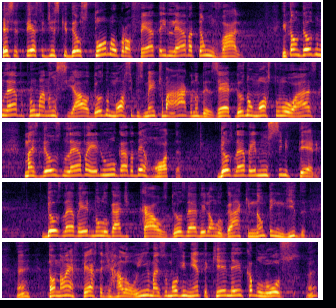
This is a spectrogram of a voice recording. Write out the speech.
Esse texto diz que Deus toma o profeta e leva até um vale. Então Deus não leva para um manancial, Deus não mostra simplesmente uma água no deserto, Deus não mostra um oásis, mas Deus leva ele num lugar da derrota. Deus leva ele num cemitério. Deus leva ele num lugar de caos. Deus leva ele a um lugar que não tem vida. Né? Então não é festa de Halloween, mas o movimento aqui é meio cabuloso. Né?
